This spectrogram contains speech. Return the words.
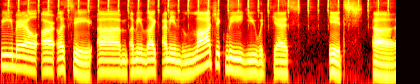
female are let's see um i mean like i mean logically you would guess it's uh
